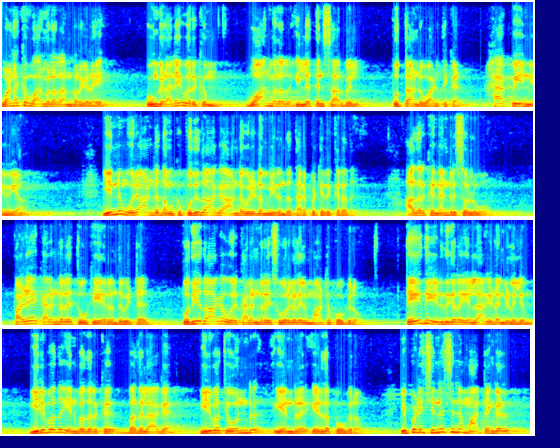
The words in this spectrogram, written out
வணக்கம் வான்மலர் அன்பர்களே. உங்கள் அனைவருக்கும் வான்மலர் இல்லத்தின் சார்பில் புத்தாண்டு வாழ்த்துக்கள். ஹாப்பி நியூ இயர் இன்னும் ஒரு ஆண்டு நமக்கு புதிதாக ஆண்டவரிடம் இருந்து தரப்பட்டிருக்கிறது. அதற்கு நன்றி சொல்லுவோம். பழைய கலண்டரை தூக்கி எறிந்துவிட்டு புதியதாக ஒரு கலண்டரை சுவர்களில் மாட்டப் போகிறோம். தேதி எழுதுகிற எல்லா இடங்களிலும் இருபது என்பதற்கு பதிலாக இருபத்தி ஒன்று என்று எழுதப் போகிறோம். இப்படி சின்ன சின்ன மாற்றங்கள்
